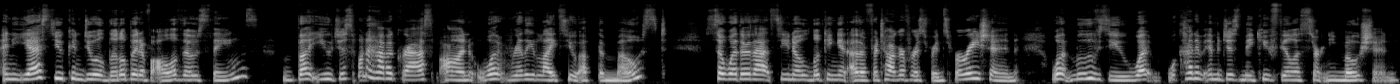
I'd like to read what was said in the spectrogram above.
And yes, you can do a little bit of all of those things, but you just want to have a grasp on what really lights you up the most. So whether that's, you know, looking at other photographers for inspiration, what moves you, what what kind of images make you feel a certain emotion.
